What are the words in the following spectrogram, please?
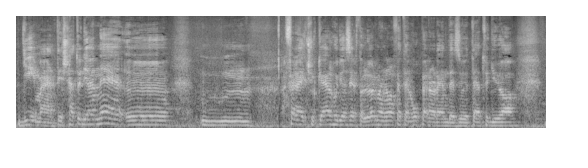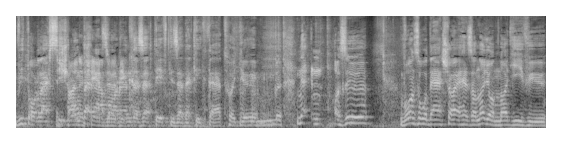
gyémánt, és hát ugye ne ö, mm, felejtsük el, hogy azért a Lörman alapvetően opera rendező, tehát hogy ő a vitorlás Sajnos operában érződik. rendezett évtizedekig, tehát hogy ne, az ő vonzódása ehhez a nagyon nagyívű,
